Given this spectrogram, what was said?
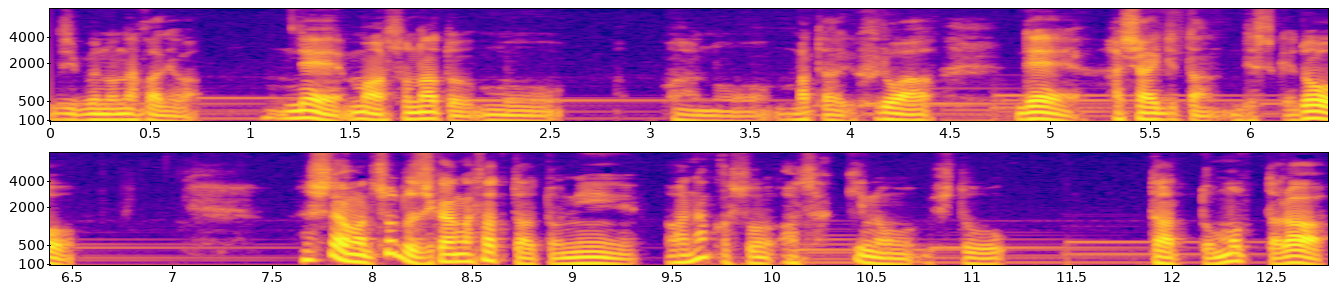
自分の中では。で、まあその後もう、あの、またフロアではしゃいでたんですけど、そしたらちょっと時間が経った後に、あ、なんかその、あ、さっきの人だと思ったら、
